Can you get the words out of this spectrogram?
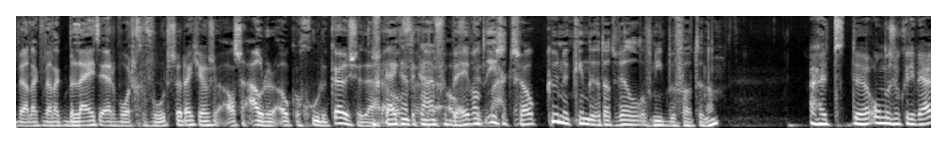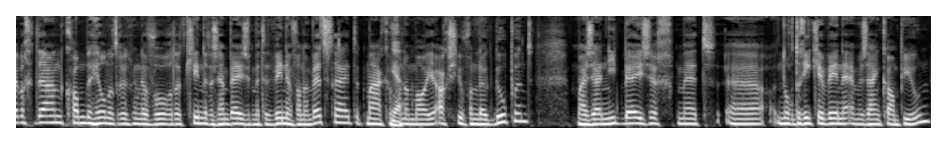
welk, welk beleid er wordt gevoerd. Zodat je als ouder ook een goede keuze daarover dus kijk naar de KNVB, want is het zo? Kunnen kinderen dat wel of niet bevatten dan? Uit de onderzoeken die wij hebben gedaan kwam er heel nadrukkelijk naar voren dat kinderen zijn bezig met het winnen van een wedstrijd, het maken Ja. van een mooie actie of een leuk doelpunt, maar zijn niet bezig met eh, nog drie keer winnen en we zijn kampioen.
